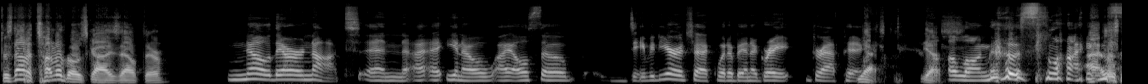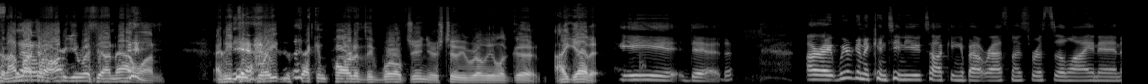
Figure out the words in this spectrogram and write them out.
There's not a ton of those guys out there. No, there are not. And I, you know, I also David Jiricek would have been a great draft pick Yes. Yes. along those lines. listen, I'm not going to argue with you on that one. And he did great in the second part of the World Juniors too. He really looked good. I get it. he did. All right, we're going to continue talking about Rasmus Ristolainen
